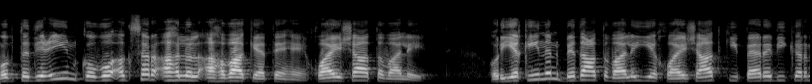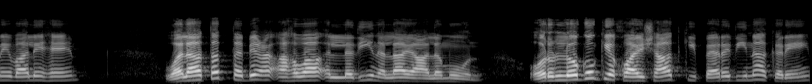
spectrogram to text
مبتدعین کو وہ اکثر اہل الاحوا کہتے ہیں، خواہشات والے۔ اور یقیناً بدعت والے یہ خواہشات کی پیروی کرنے والے ہیں۔ ولا طب احوا الدین اللہ عالمون اور ان لوگوں کے خواہشات کی پیروی نہ کریں۔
